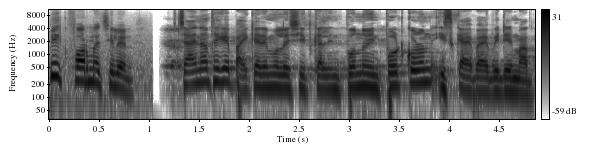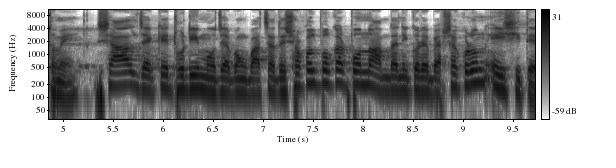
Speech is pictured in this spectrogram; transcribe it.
পিক ফর্মে ছিলেন চায়না থেকে পাইকারি মূল্যে শীতকালীন পণ্য ইম্পোর্ট করুন স্কাই বাইবিডির মাধ্যমে। শাল, জ্যাকেট, হুডি, মোজা এবং বাচ্চাদের সকল প্রকার পণ্য আমদানি করে ব্যবসা করুন এই শীতে।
